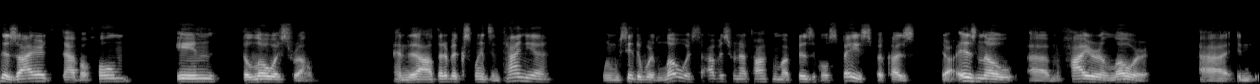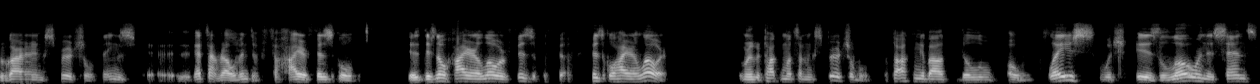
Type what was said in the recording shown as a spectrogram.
desired to have a home in the lowest realm. And the Alter Rebbe explains in Tanya, when we say the word lowest, obviously we're not talking about physical space because there is no um, higher and lower uh, in regarding spiritual things. Uh, that's not relevant. If higher physical, there's no higher and lower physical, physical higher and lower. When we're talking about something spiritual, we're talking about the a place which is low in the sense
